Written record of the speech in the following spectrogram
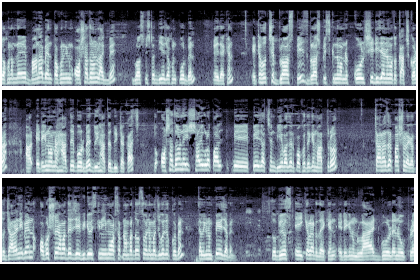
যখন আপনি বানাবেন তখন কিন্তু অসাধারণ লাগবে ব্লাউজ পিসটা দিয়ে যখন পরবেন। এই দেখেন এটা হচ্ছে ব্লাউজ পিস ব্লাউজ পিস কিন্তু আমরা কলসি ডিজাইনের মতো কাজ করা। আর এটা কিন্তু আমরা হাতে পরবে, দুই হাতে দুইটা কাজ। তো অসাধারণ এই শাড়িগুলো পেয়ে যাচ্ছেন বিয়ে বাজার পক্ষ থেকে মাত্র চার হাজার পাঁচশো টাকা। তো যারা নেবেন, অবশ্যই আমাদের যে ভিডিও স্ক্রিনে এই হোয়াটসঅ্যাপ নাম্বার দেওয়া ওই নাম্বার যোগাযোগ করবেন, তাহলে কিন্তু পেয়ে যাবেন। তো ভিউস এই কালারটা দেখেন, এটা কিন্তু লাইট গোল্ডেন উপরে।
